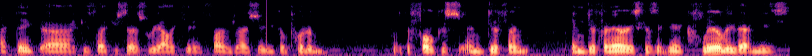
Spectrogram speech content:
I think because, like you said, it's reallocating funds, right? So you can put them, put the focus in different in different areas. Because again, clearly that needs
